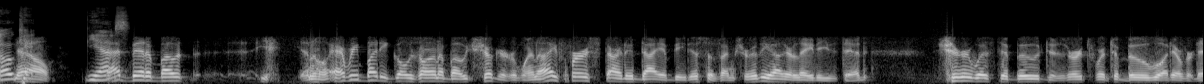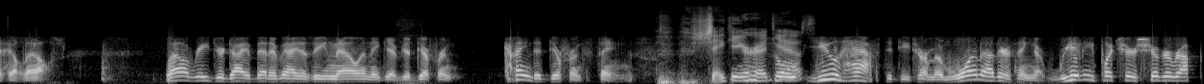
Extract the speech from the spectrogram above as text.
Okay. Now, yes. that bit about you know everybody goes on about sugar when i first started diabetes as i'm sure the other ladies did sugar was taboo desserts were taboo whatever the hell else well read your diabetic magazine now and they give you different kind of different things shaking your head. so yes. you have to determine one other thing that really puts your sugar up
